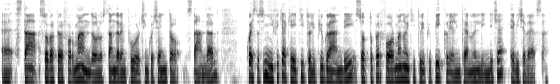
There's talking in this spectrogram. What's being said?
eh, sta sovraperformando lo Standard Poor's 500 standard, questo significa che i titoli più grandi sottoperformano i titoli più piccoli all'interno dell'indice e viceversa.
